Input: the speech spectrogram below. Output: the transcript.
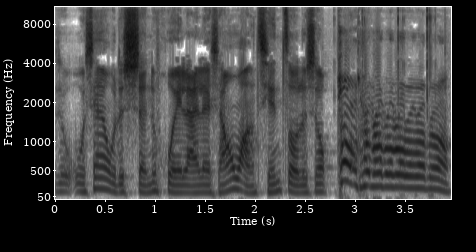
就我现在我的神回来了，想要往前走的时候，砰砰砰砰砰砰砰。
